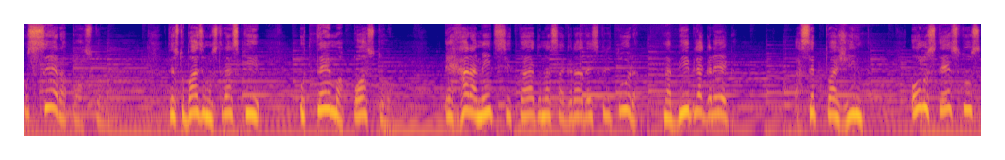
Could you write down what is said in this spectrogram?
o ser apóstolo. O texto base nos traz que o termo apóstolo é raramente citado na Sagrada Escritura, na Bíblia grega, a Septuaginta, ou nos textos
